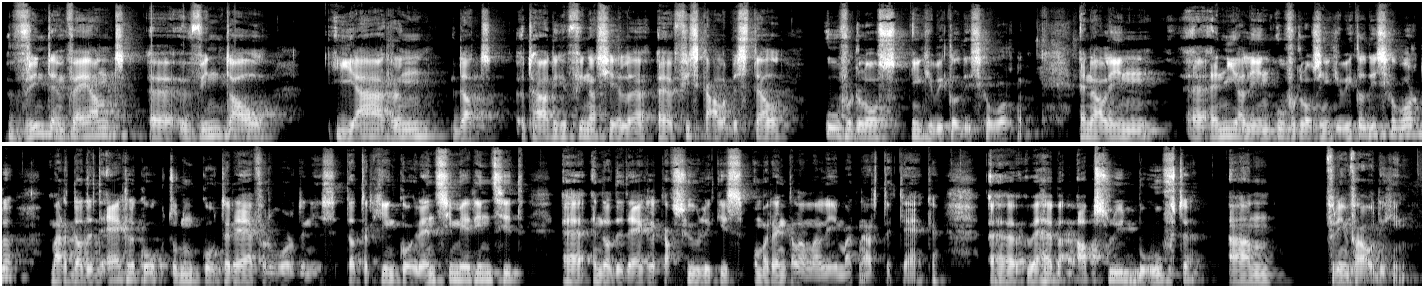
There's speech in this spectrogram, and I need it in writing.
vriend en vijand uh, vindt al jaren dat het huidige financiële, uh, fiscale bestel oeverloos ingewikkeld is geworden. En, alleen, uh, en niet alleen oeverloos ingewikkeld is geworden, maar dat het eigenlijk ook tot een koterij verworden is. Dat er geen coherentie meer in zit uh, en dat het eigenlijk afschuwelijk is om er enkel en alleen maar naar te kijken. Uh, we hebben absoluut behoefte aan vereenvoudiging.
